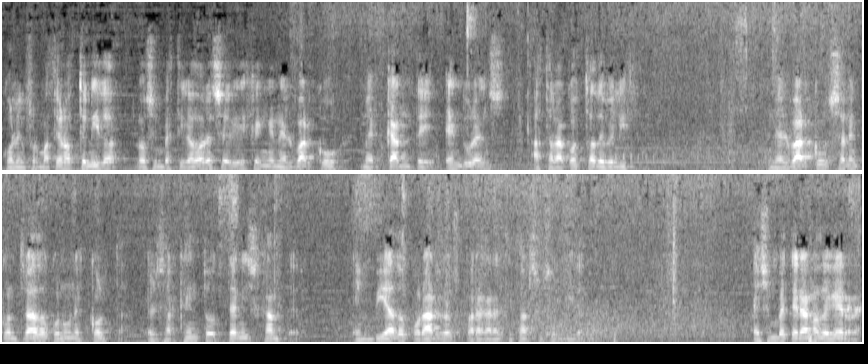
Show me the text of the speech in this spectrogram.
Con la información obtenida, los investigadores se dirigen en el barco mercante Endurance hasta la costa de Belice. En el barco se han encontrado con un escolta, el sargento Dennis Hunter, enviado por Argos para garantizar su seguridad. Es un veterano de guerra,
